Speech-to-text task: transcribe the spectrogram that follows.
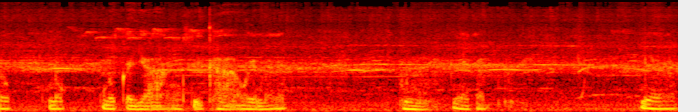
นกนกนกกระยางสีขาวเห็นไหมครับอืมเนี่ยครับเนี่ยครับ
